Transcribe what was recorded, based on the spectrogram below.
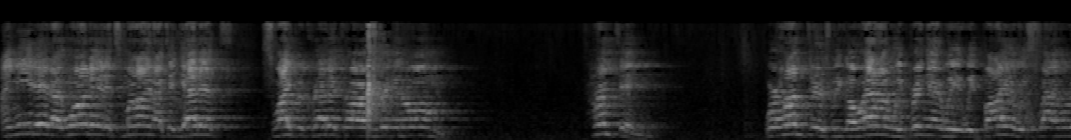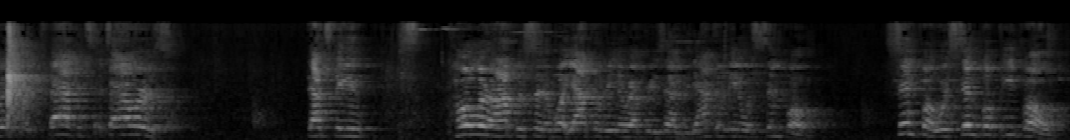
I need it, I want it, it's mine, I can get it. Swipe a credit card and bring it home. Hunting. We're hunters. We go out, we bring it, we, we buy it, we swipe it back, it's, it's ours. That's the polar opposite of what Yaakovina represents. Yaakovina was simple. Simple. We're simple people.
